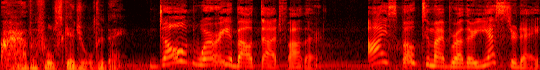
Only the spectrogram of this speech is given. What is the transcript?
I have a full schedule today. Don't worry about that, Father. I spoke to my brother yesterday,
